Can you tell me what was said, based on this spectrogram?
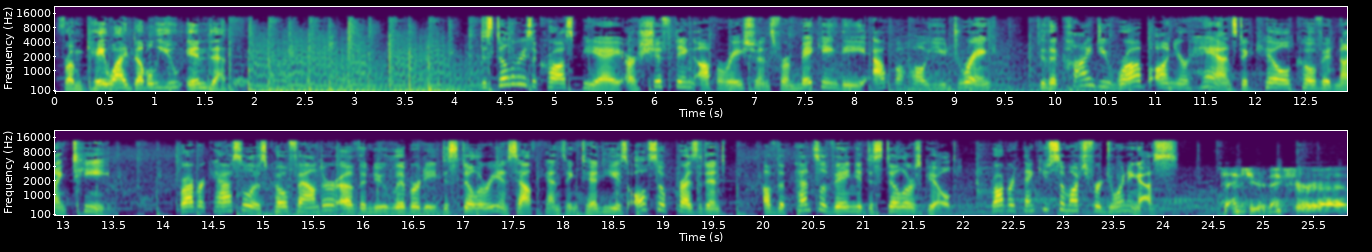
from KYW In Depth. Distilleries across PA are shifting operations from making the alcohol you drink to the kind you rub on your hands to kill COVID 19. Robert Cassell is co founder of the New Liberty Distillery in South Kensington. He is also president of the Pennsylvania Distillers Guild. Robert, thank you so much for joining us. Thank you. Thanks for uh,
